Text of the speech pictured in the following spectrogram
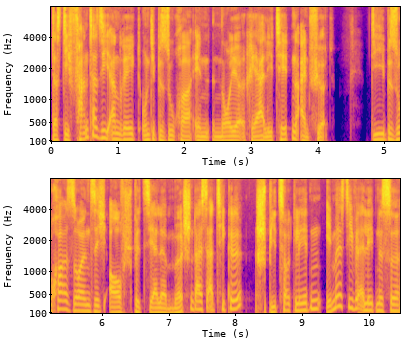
das die Fantasie anregt und die Besucher in neue Realitäten einführt. Die Besucher sollen sich auf spezielle Merchandise-Artikel, Spielzeugläden, immersive Erlebnisse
